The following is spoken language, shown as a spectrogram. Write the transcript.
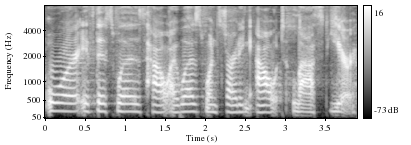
or if this was how I was when starting out last year.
